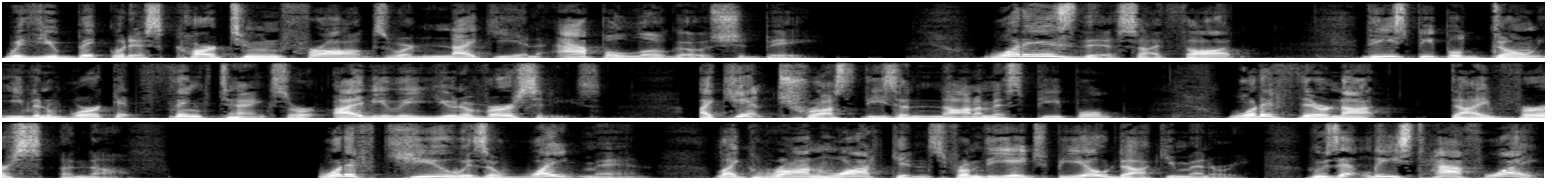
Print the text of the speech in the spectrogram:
with ubiquitous cartoon frogs where Nike and Apple logos should be. What is this? I thought. These people don't even work at think tanks or Ivy League universities. I can't trust these anonymous people. What if they're not diverse enough? What if Q is a white man like Ron Watkins from the HBO documentary, who's at least half white,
